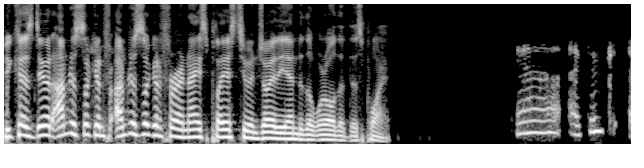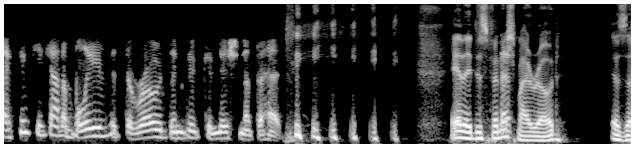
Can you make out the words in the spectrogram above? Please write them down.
Because, dude, I'm just looking for I'm just looking for a nice place to enjoy the end of the world at this point. Yeah, I think I think you got to believe that the road's in good condition up ahead. hey, they just finished my road. As a,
